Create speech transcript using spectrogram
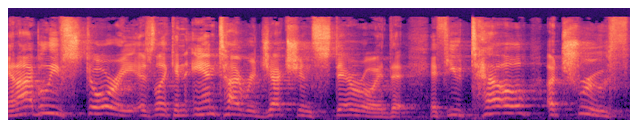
And I believe story is like an anti rejection steroid that if you tell a truth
